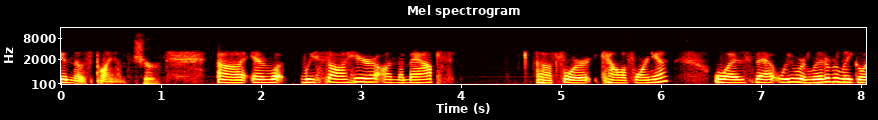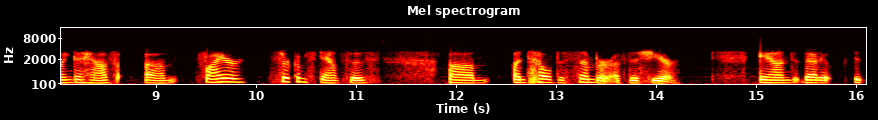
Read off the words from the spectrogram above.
in those plans. Sure. Uh, and what we saw here on the maps uh, for California was that we were literally going to have um, fire circumstances um, until December of this year, and that it, it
